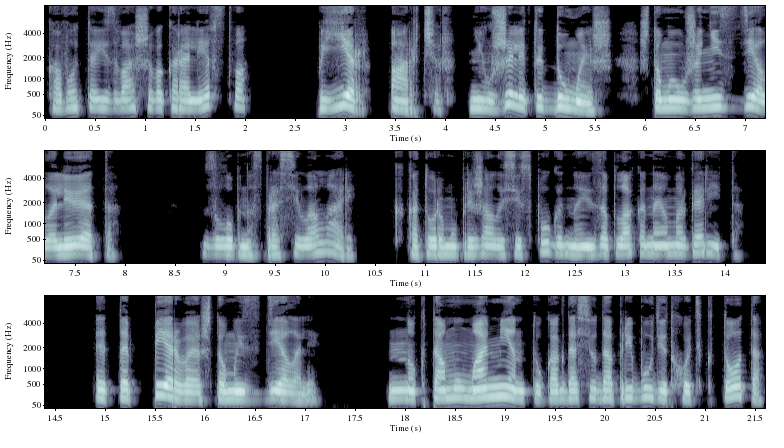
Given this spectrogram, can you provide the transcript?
«Кого-то из вашего королевства?» «Пьер Арчер, неужели ты думаешь, что мы уже не сделали это?» Злобно спросила Ларри, к которому прижалась испуганная и заплаканная Маргарита. Это первое, что мы сделали. Но к тому моменту, когда сюда прибудет хоть кто-то,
